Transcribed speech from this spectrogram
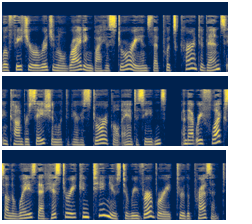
will feature original writing by historians that puts current events in conversation with their historical antecedents and that reflects on the ways that history continues to reverberate through the present.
